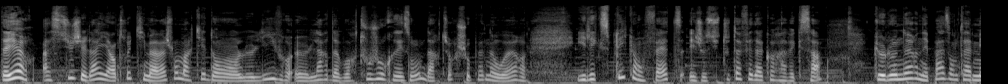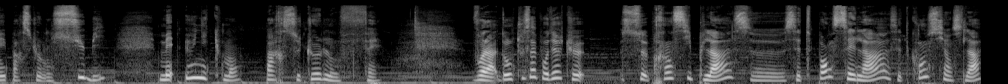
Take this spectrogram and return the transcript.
D'ailleurs, à ce sujet-là, il y a un truc qui m'a vachement marqué dans le livre euh, L'art d'avoir toujours raison d'Arthur Schopenhauer. Il explique en fait, et je suis tout à fait d'accord avec ça, que l'honneur n'est pas entamé parce que l'on subit, mais uniquement parce que l'on fait. Voilà, donc tout ça pour dire que ce principe-là, cette pensée-là, cette conscience-là,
